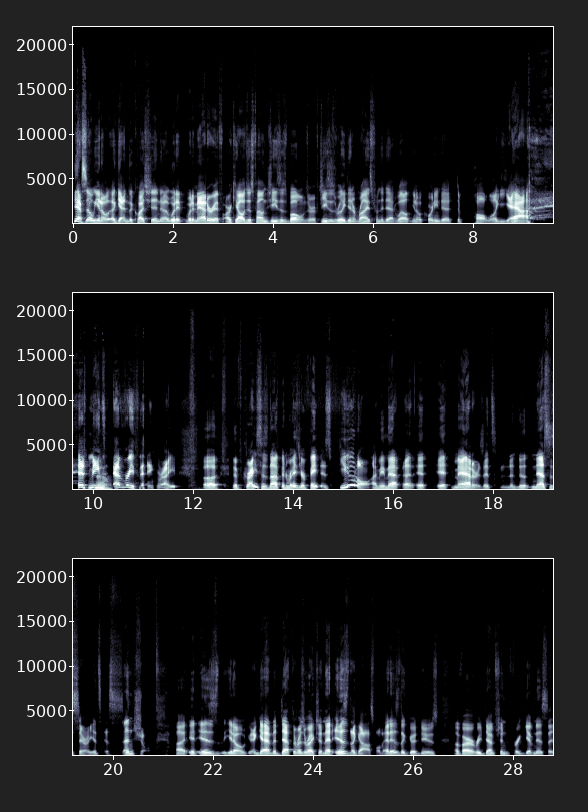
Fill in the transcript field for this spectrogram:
yeah, so you know, again, the question uh, would it would it matter if archaeologists found Jesus' bones or if Jesus really didn't rise from the dead? Well, you know, according to, to Paul, well, yeah, it means yeah. everything, right? Uh, if Christ has not been raised, your faith is futile. I mean that that it it matters. It's n- necessary. It's essential. Uh, it is, you know, again, the death, the resurrection. That is the gospel. That is the good news of our redemption, forgiveness, and,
